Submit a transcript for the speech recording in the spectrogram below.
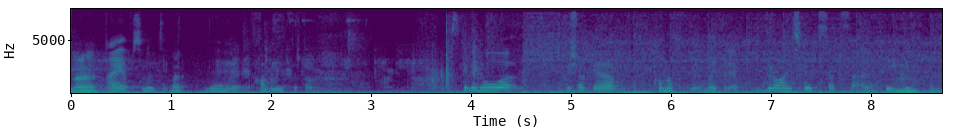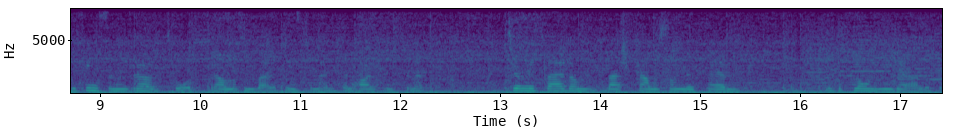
Nej. Nej, absolut inte. Nej. Det har vi inte förstått. Ska vi då försöka komma, vad heter det, dra en slutsats här? Det, Mm. det, det finns en röd tråd för alla som bär ett instrument eller har ett instrument. Trummisar de bärs fram som lite, lite plojiga, lite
